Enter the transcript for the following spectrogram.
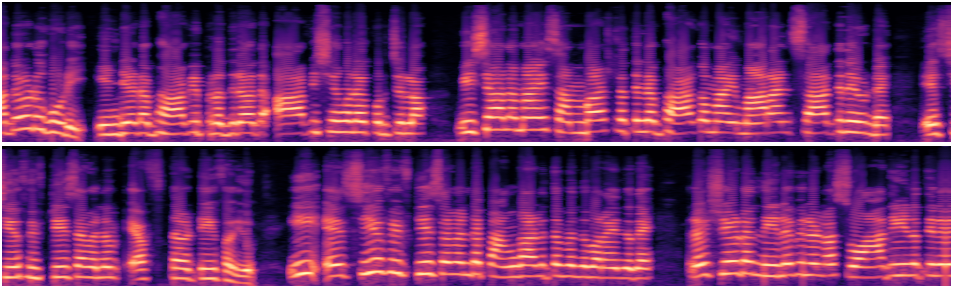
അതോടുകൂടി ഇന്ത്യയുടെ ഭാവി പ്രതിരോധ ആവശ്യങ്ങളെ കുറിച്ചുള്ള വിശാലമായ സംഭാഷണത്തിന്റെ ഭാഗമായി മാറാൻ സാധ്യതയുണ്ട് എസ് യു ഫിഫ്റ്റി സെവനും എഫ് തേർട്ടി ഫൈവും ഈ എസ് യു ഫിഫ്റ്റി സെവന്റെ പങ്കാളിത്തം എന്ന് പറയുന്നത് റഷ്യയുടെ നിലവിലുള്ള സ്വാധീനത്തിന്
